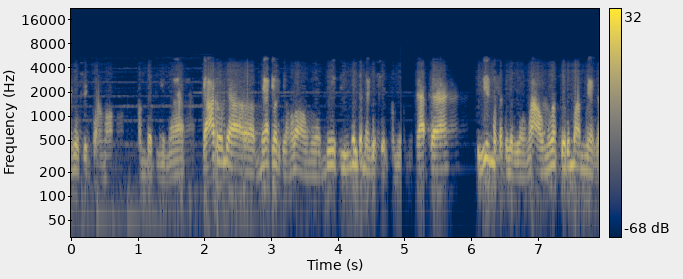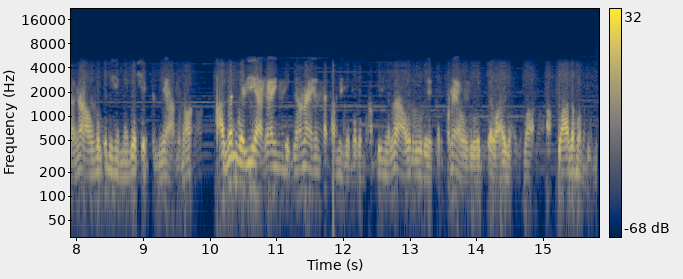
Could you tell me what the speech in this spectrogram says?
நெகோசியேட் பண்ணணும்? அப்படின்னு பார்த்தீங்கன்னா யார் வந்து மேல இருக்காங்களோ அவங்க வந்து இவங்கள்ட்ட நெகோசியேட் பண்ணுவாங்க கேட்ட கீழ் மட்டத்தில் இருக்கவங்க அவங்க தான் பெரும்பான்மையா இருக்காங்க. அவங்கள்ட்ட நீங்க நெகோசியேட் பண்ணியே ஆகணும். அதன் வழியாக இந்த ஜனநாயகம் கட்டமைக்கப்படும் அப்படிங்கிறது அவர்களுடைய கற்பனை அவர்கள் வச்ச வாதம் வாதம் அப்படின்னு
